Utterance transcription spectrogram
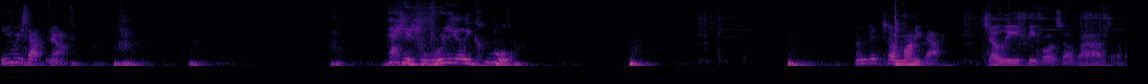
Can you reset? No. That is really cool. Let me get some money back. Sell these people, sell that, sell that.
